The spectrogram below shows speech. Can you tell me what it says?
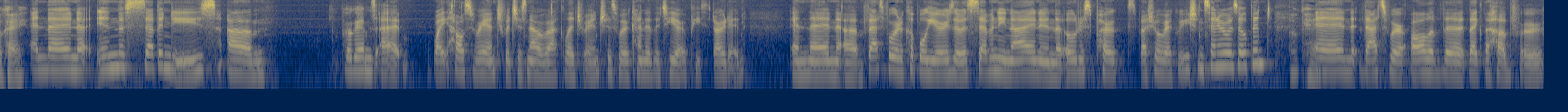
Okay. And then in the 70s, um, programs at White House Ranch, which is now Rockledge Ranch, is where kind of the TRP started. And then um, fast forward a couple years, it was 79 and the Otis Park Special Recreation Center was opened. Okay. And that's where all of the, like the hub for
